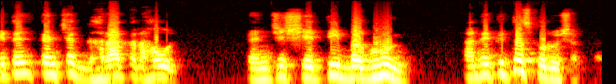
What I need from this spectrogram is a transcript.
हे त्यांच्या घरात राहून त्यांची शेती बघून आणि ते तिथंच करू शकतात.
